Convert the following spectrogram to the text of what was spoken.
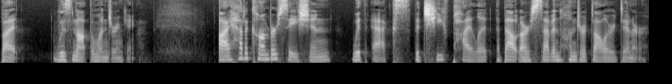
but was not the one drinking. I had a conversation with X, the chief pilot, about our $700 dinner.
